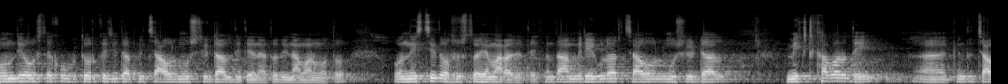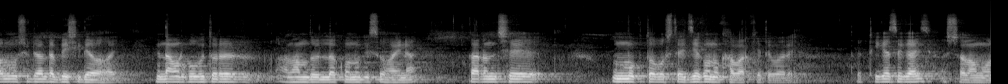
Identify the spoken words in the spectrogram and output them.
বন্দি অবস্থায় কবুতরকে যদি আপনি চাউল, মুসুরির ডাল দিতেন এতদিন আমার মতো, ও নিশ্চিত অসুস্থ হয়ে মারা যেত। কিন্তু আমি রেগুলার চাউল, মুসুরির ডাল মিক্সড খাবারও দিই কিন্তু চাউল, মুসুরির ডালটা বেশি দেওয়া হয়। কিন্তু আমার কবুতরের আলহামদুলিল্লাহ কোনো কিছু হয় না। কারণ সে উন্মুক্ত অবস্থায় যে কোনো খাবার খেতে পারে। তো ঠিক আছে গাইজ আসসালামু আলাইকুম।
